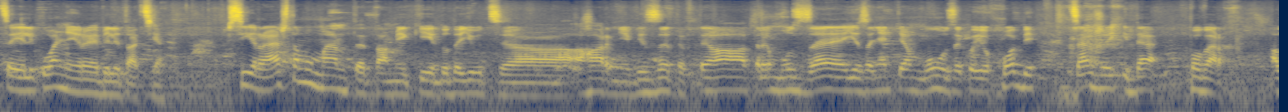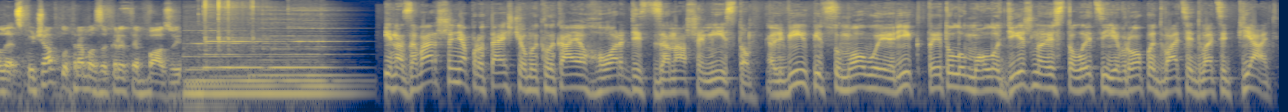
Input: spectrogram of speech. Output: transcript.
це є лікування і реабілітація. Всі решта моменти, там які додаються гарні візити в театри, музеї, заняття музикою, хобі, це вже йде поверх. Але спочатку треба закрити базу. І на завершення про те, що викликає гордість за наше місто. Львів підсумовує рік титулу молодіжної столиці Європи 2025.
